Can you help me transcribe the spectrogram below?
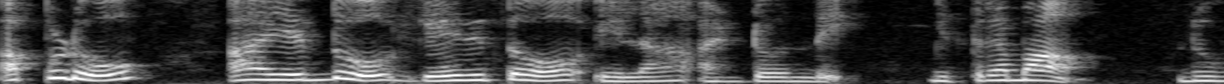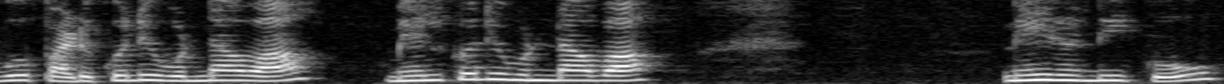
అప్పుడు ఆ ఎద్దు గేదెతో ఇలా అంటోంది మిత్రమా నువ్వు పడుకుని ఉన్నావా? మేల్కొని ఉన్నావా? నేను నీకు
